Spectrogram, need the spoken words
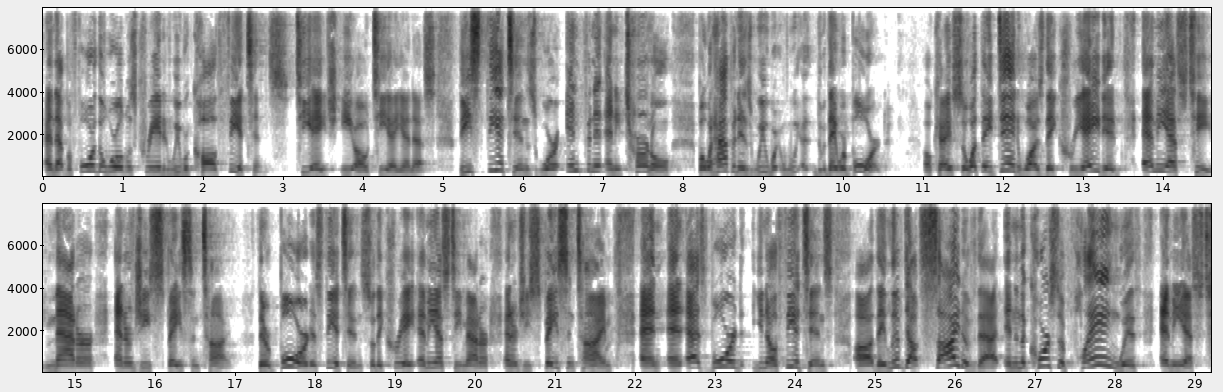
and that before the world was created, we were called theotens. T H E O T A N S. These theotens were infinite and eternal, but what happened is we were, we, they were bored. Okay, so what they did was they created MEST, matter, energy, space, and time. They're bored as theotens, so they create MEST, matter, energy, space, and time. And, and as bored, you know, theotens, uh, they lived outside of that. And in the course of playing with MEST,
